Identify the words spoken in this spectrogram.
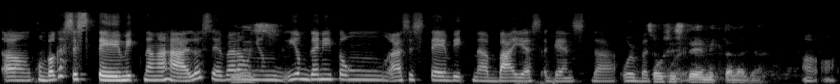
um, kumbaga systemic na nga halos eh. Parang Yes. yung yung ganitong ah, systemic na bias against the urban so poor. systemic talaga. Oo.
